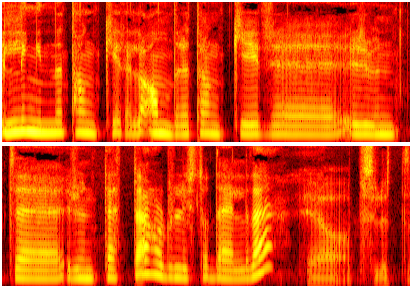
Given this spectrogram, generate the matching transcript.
lignende tanker eller andre tanker eh, rundt, eh, rundt, dette. Har du lyst til å dele det? Ja, absolutt.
